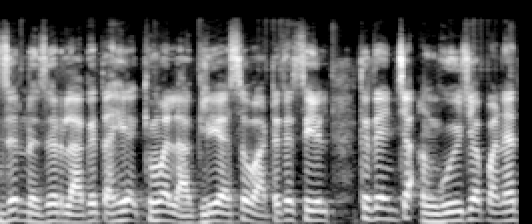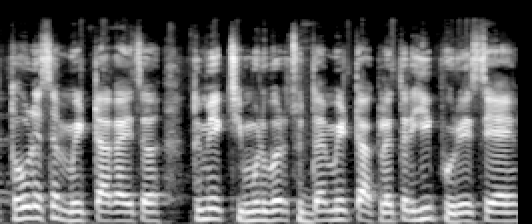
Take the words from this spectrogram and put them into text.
जर नजर लागत आहे किंवा लागली असं वाटत असेल तर त्यांच्या आंघोळीच्या पाण्यात थोडंसं मीठ टाकायचं. तुम्ही एक चिमूटभर सुद्धा मीठ टाकलं तर ही पुरेसे आहे.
